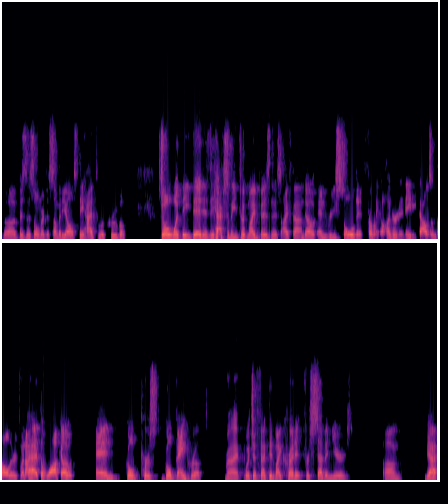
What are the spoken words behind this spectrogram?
the business over to somebody else. They had to approve them. So what they did is they actually took my business, I found out, and resold it for like $180,000 when I had to walk out and go pers- go bankrupt. Right. Which affected my credit for seven years. Um, yeah.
